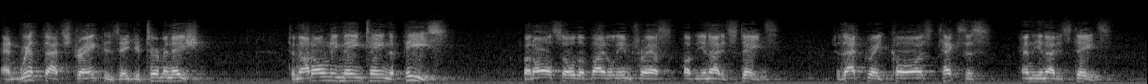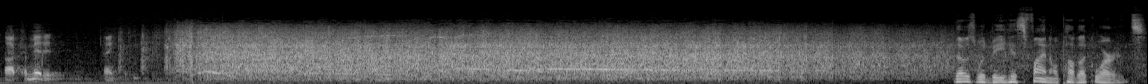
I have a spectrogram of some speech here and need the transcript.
And with that strength is a determination to not only maintain the peace, but also the vital interests of the United States. To that great cause, Texas and the United States are committed. Thank you. Those would be his final public words.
